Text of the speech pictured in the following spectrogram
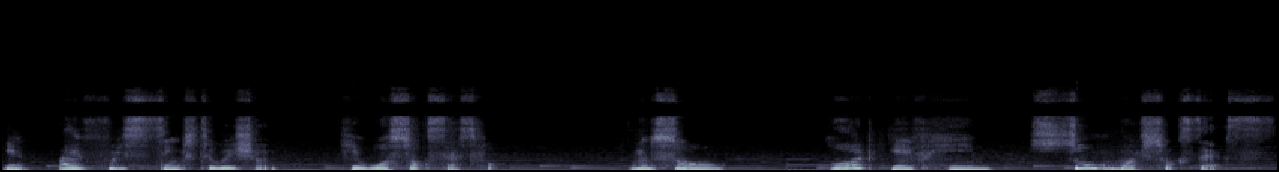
In every single situation, he was successful. And so, God gave him so much success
